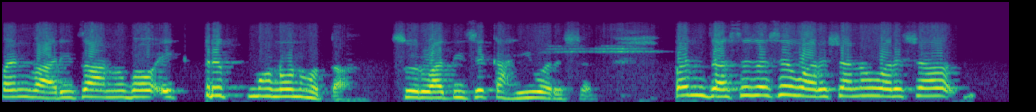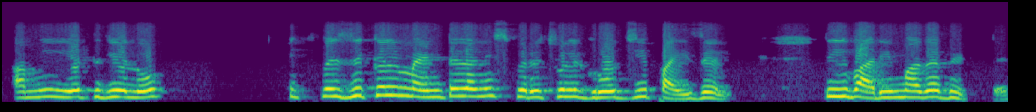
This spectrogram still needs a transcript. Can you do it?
पण वारीचा अनुभव एक ट्रिप म्हणून होता सुरुवातीचे काही वर्ष. पण जसे जसे वर्षानुवर्ष आम्ही येत गेलो एक फिजिकल मेंटल आणि स्पिरिच्युअल ग्रोथ जी पाहिजे ती वारीमध्ये भेटते.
